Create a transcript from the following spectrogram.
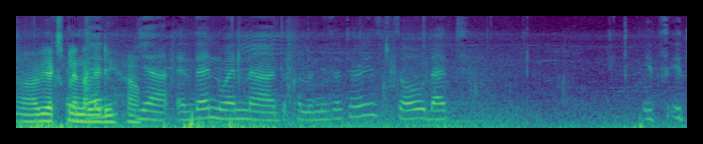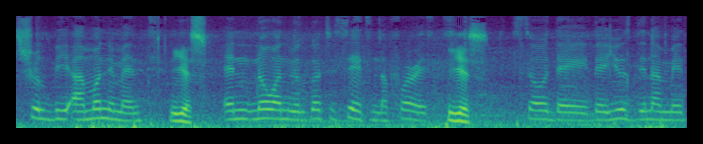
Uh, we explained And already. then- How. Yeah, and then when uh, the colonizers saw that it it should be a monument Yes, and no one will go to see it in the forest, yes. So they they use dynamite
